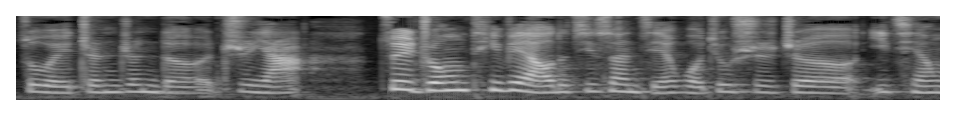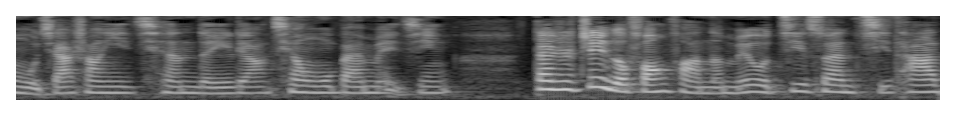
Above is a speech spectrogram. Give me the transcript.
作为真正的质押，最终 TVL 的计算结果就是这一千五加上一千等于两千五百美金。但是这个方法呢，没有计算其他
